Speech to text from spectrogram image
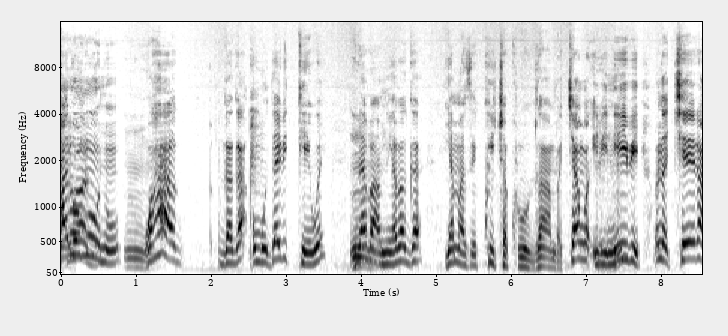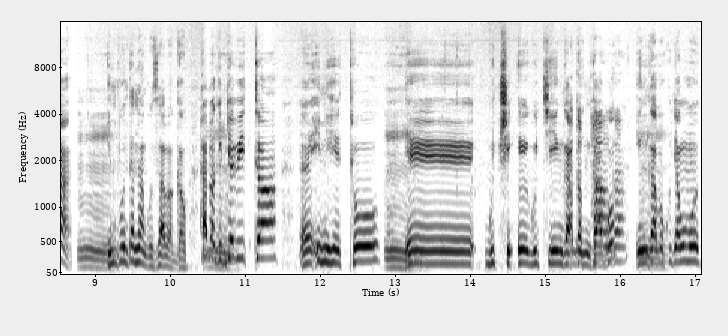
hari umuntu wahabwaga umudayi bitewe n'abantu yabaga yamaze kwica ku rugamba. Cyangwa ibi n'ibi. Urabona kera imbunda ntabwo zabagaho. Habaga ibyo bita eh, imiheto eh, guci- eh, gukinga ingabo. Ingabo kugira ngo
